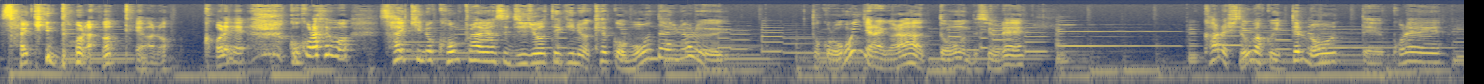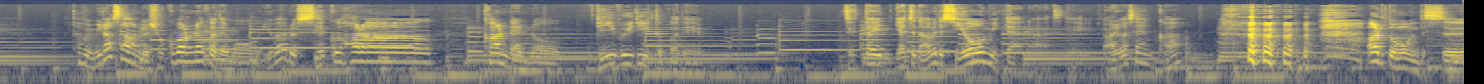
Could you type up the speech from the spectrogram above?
最近どうなのってあのこれここら辺は最近のコンプライアンス事情的には結構問題になるところ多いんじゃないかなと思うんですよね。彼氏とうまくいってるの？ってこれ多分皆さんの職場の中でもいわゆるセクハラ関連の DVD とかで絶対やっちゃダメですよみたいなやつでありませんか？あると思うんです。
